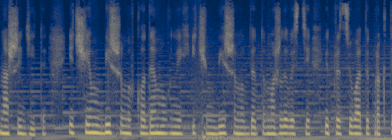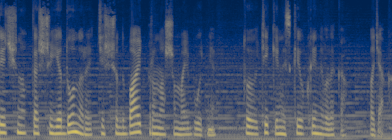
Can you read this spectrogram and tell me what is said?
наші діти. І чим більше ми вкладемо в них, і чим більше ми буде можливості відпрацювати практично, те, що є донори, ті, що дбають про наше майбутнє, то тільки низький Україні велика подяка.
